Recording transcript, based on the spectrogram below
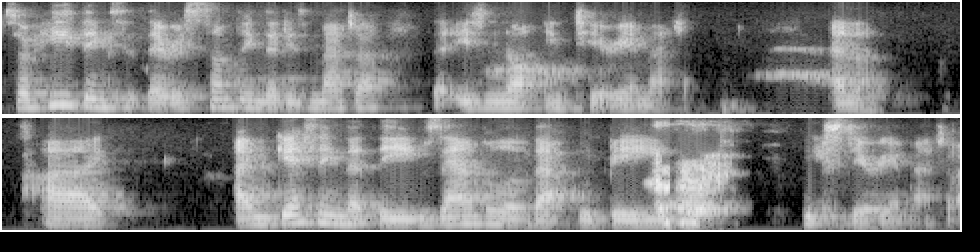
So he thinks that there is something that is matter that is not interior matter. And I, I'm guessing that the example of that would be exterior matter.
